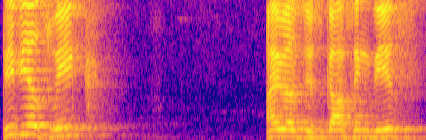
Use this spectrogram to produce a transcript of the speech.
Previous week, I was discussing this,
